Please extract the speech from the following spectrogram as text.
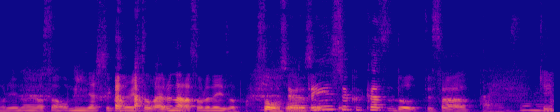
俺の良さを見出してくれる人がいるならそれでいいぞと。そうそうそう。転職活動ってさ結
